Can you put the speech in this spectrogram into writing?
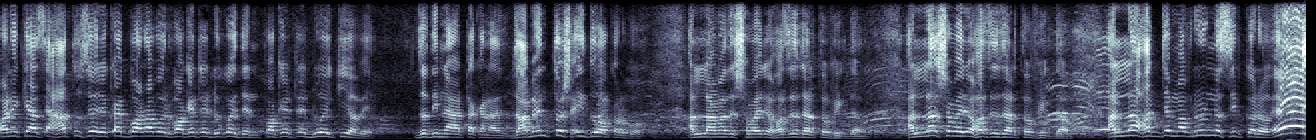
অনেকে আছে, হাত উসে রেখে বরাবর পকেটে ঢুকোই দেন, পকেটে ডুয়ে কি হবে? যদি না, টাকা না। যাবেন তো, সেই দোয়া করব। আল্লাহ আমাদের সবাই হজে যার তৌফিক দাও। আল্লাহ সবাই হজে যার তৌফিক দাও। আল্লাহ হজ্জে মাবরুর নসিব করো। এই!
